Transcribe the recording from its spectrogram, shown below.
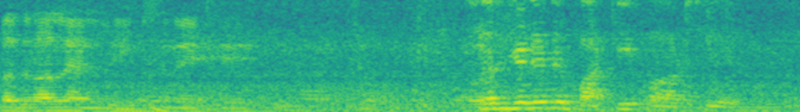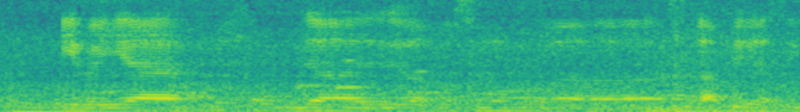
ਬਦਲਾ ਲੈਣ ਲਈ ਉਸਨੇ ਇਹ ਜੋ ਸਰ ਜਿਹੜੇ ਦੇ ਬਾਕੀ ਪਾਰਟਸ ਨੇ? ਕੀ ਹੋਈ ਹੈ? ਉਸ ਨੂੰ ਕਾਫੀ ਅਸੀਂ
